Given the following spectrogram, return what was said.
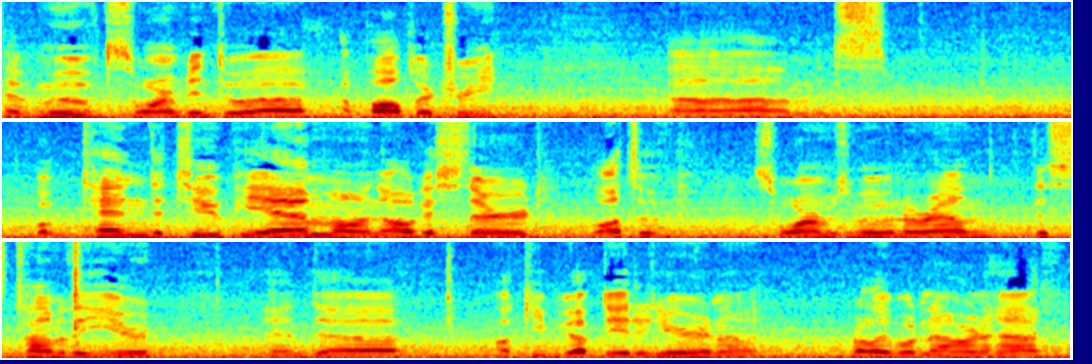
have moved, swarmed into a, a poplar tree. Um, it's about 10 to 2 p.m. on August 3rd. Lots of swarms moving around this time of the year, and uh, I'll keep you updated here in a, probably about an hour and a half.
